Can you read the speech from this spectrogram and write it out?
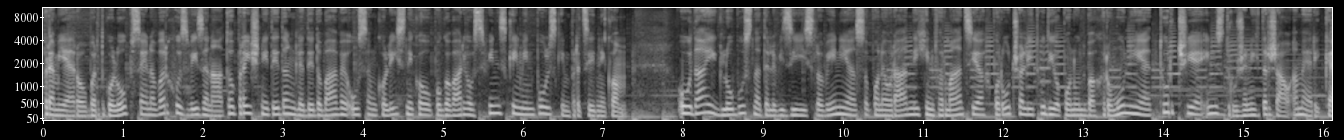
Premijer Robert Golob se je na vrhu Zveze NATO prejšnji teden glede dobave osemkolesnikov pogovarjal s finskim in polskim predsednikom. V oddaji Globus na televiziji Slovenija so po neuradnih informacijah poročali tudi o ponudbah Romunije, Turčije in Združenih držav Amerike.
